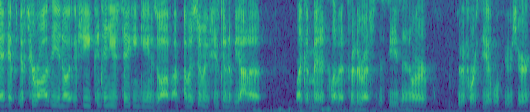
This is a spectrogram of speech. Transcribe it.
and if, if Taurasi, you know, if she continues taking games off, I'm, I'm assuming she's going to be on a like a minutes limit for the rest of the season or for the foreseeable future.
